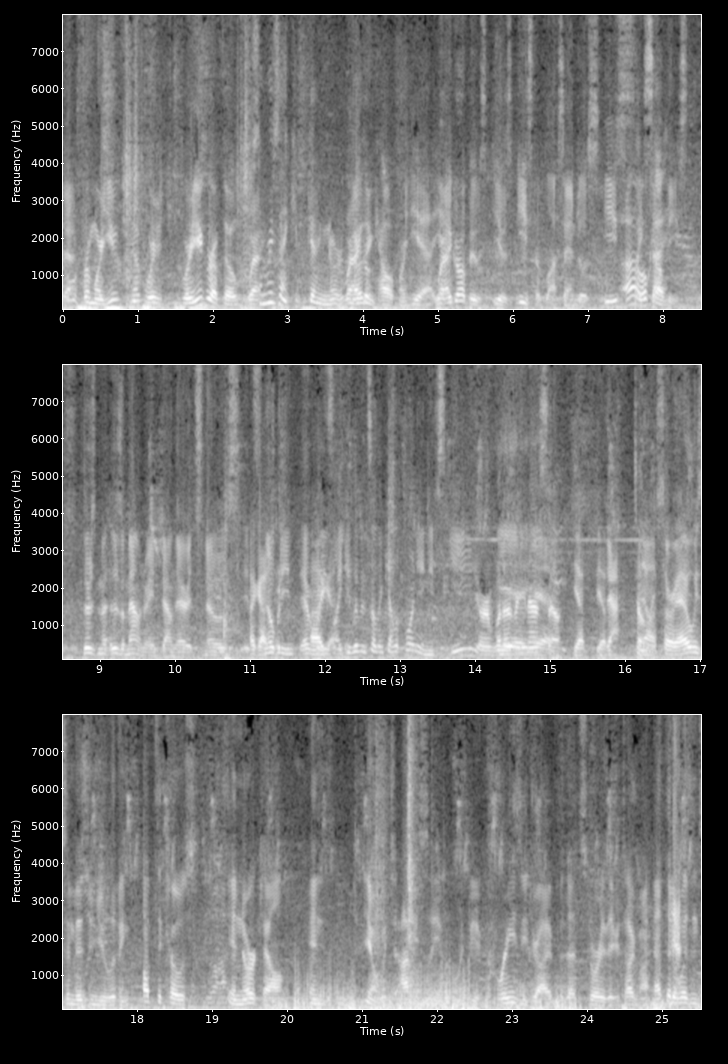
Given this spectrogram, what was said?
Yeah. From where you, no, where, where you grew up though, for Where- some reason I keep getting nor- Northern grew- California. Yeah, yeah. Where I grew up, it was it was east of Los Angeles, east Oh, like okay. southeast. There's there's a mountain range down there. It snows. It's I got you. nobody. I got like, you. you live in Southern California and you ski or whatever, Yeah, you know. yeah. So yep, yep. Yeah, totally. No, sorry, I always envisioned you living up the coast in NorCal, and you know, which obviously be a crazy drive for that story that you're talking about. Not that Yeah. it wasn't,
